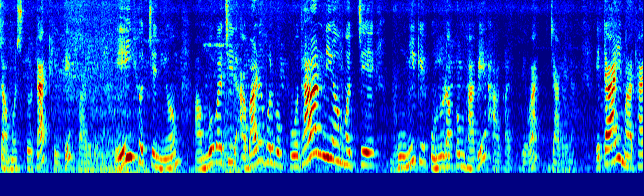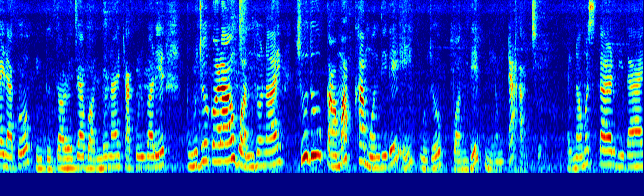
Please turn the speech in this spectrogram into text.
সমস্তটা খেতে পারবে। এই হচ্ছে নিয়ম। অম্বুবাচীর আবারও বলব, প্রধান নিয়ম হচ্ছে ভূমিকে কোনো রকমভাবে আঘাত দেওয়া যাবে না। এটাই মাথায় রাখো, কিন্তু দরজা বন্ধ নয়, ঠাকুরঘরের পুজো করাও বন্ধ নয়, শুধু কামাখ্যা মন্দিরে এই পুজো বন্ধের নিয়মটা আছে। নমস্কার, বিদায়,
